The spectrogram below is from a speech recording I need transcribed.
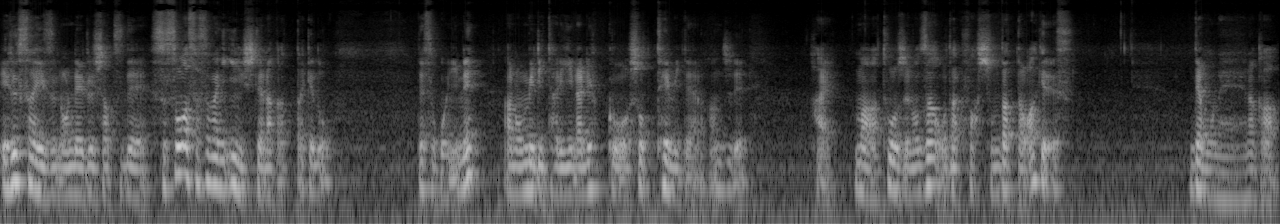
L サイズのネルシャツで裾はさすがにインしてなかったけどでそこにねあのミリタリーなリュックを背負ってみたいな感じではい。まあ当時のザ・オタクファッションだったわけです。でもねなんか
